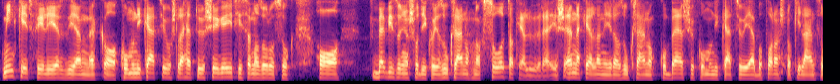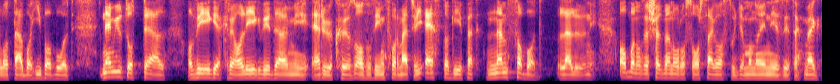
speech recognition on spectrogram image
mindkét fél érzi ennek a kommunikációs lehetőségeit, hiszen az oroszok, ha bebizonyosodik, hogy az ukránoknak szóltak előre, és ennek ellenére az ukránok belső kommunikációjába, parancsnoki láncolatába hiba volt, nem jutott el a végekre a légvédelmi erőkhöz az az információ, hogy ezt a gépet nem szabad lelőni. Abban az esetben Oroszország azt tudja mondani, nézzétek meg,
